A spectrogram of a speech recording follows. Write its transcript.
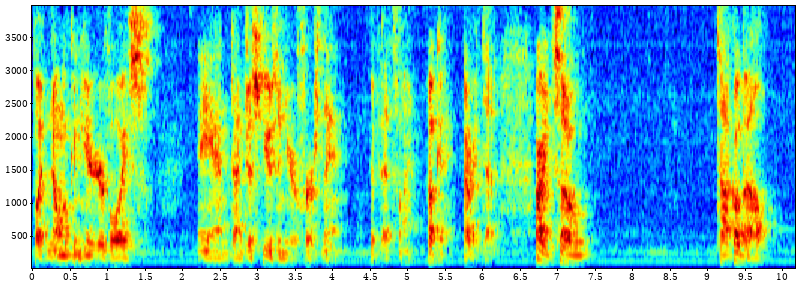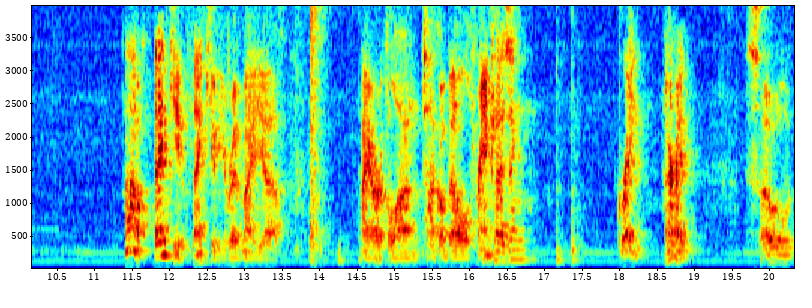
but no one can hear your voice, and I'm just using your first name, if that's fine. Okay, all right, Ted. All right, so Taco Bell. Oh, thank you, thank you. You read my uh, my article on Taco Bell franchising. Great. All right. So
